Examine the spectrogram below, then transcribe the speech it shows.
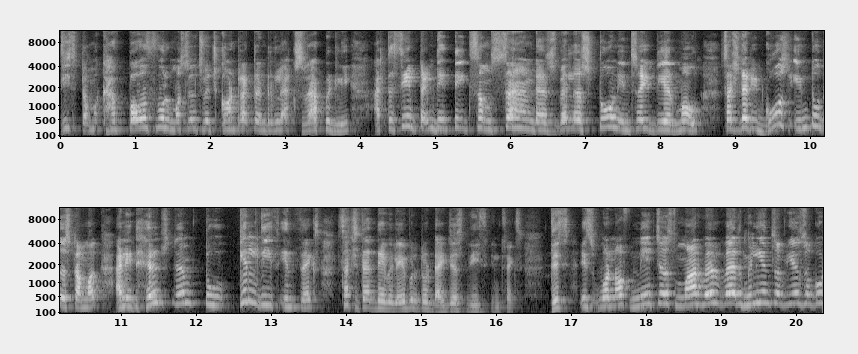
These stomach have powerful muscles which contract and relax rapidly. At the same time, they take some sand as well as stone inside their mouth such that it goes into the stomach and it helps them to kill these insects such that they will able to digest these insects. This is one of nature's marvel where millions of years ago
